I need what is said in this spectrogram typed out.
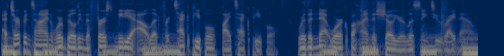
At Turpentine, we're building the first media outlet for tech people by tech people. We're the network behind the show you're listening to right now.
